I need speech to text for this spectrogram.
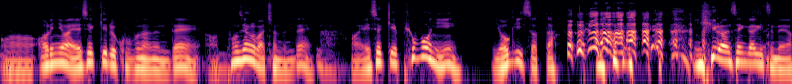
어, 어린이와 애새끼를 구분하는데 어, 평생을 바쳤는데 어, 애새끼의 표본이 여기 있었다. 이런 생각이 드네요.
